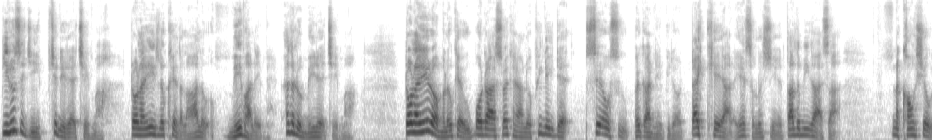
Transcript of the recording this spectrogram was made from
ပြည်လို့စစ်ကြီးဖြစ်နေတဲ့အချိန်မှာတော်လိုင်းရေးလောက်ခဲ့သလားလို့မေးပါလိမ့်မယ်အဲ့ဒါလို့မေးတဲ့အချိန်မှာတော်လိုင်းရေးတော့မလုပ်ခဲ့ဘူးပေါ်တာဆွဲခံရလို့ဖိနှိပ်တဲ့စစ်အုပ်စုဘက်ကနေပြီးတော့တိုက်ခဲ့ရတယ်ဆိုလို့ရှိရင်သားသမီးကအစနှာခေါင်းရှုပ်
